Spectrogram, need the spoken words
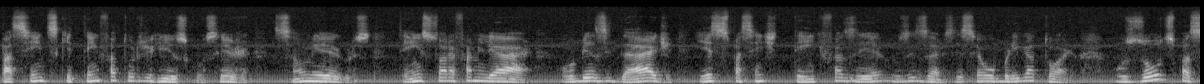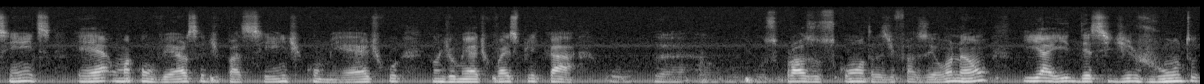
pacientes que têm fator de risco, ou seja, são negros, têm história familiar, obesidade, esses pacientes têm que fazer os exames, isso é obrigatório. Os outros pacientes é uma conversa de paciente com médico, onde o médico vai explicar o, uh, os prós e os contras de fazer ou não, e aí decidir junto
